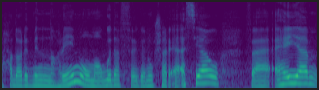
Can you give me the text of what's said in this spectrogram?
حضارة بين النهرين وموجودة في جنوب شرق آسيا و- فهي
